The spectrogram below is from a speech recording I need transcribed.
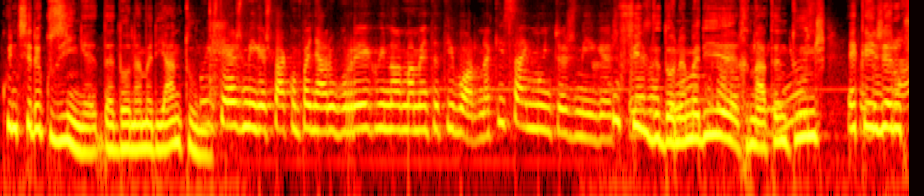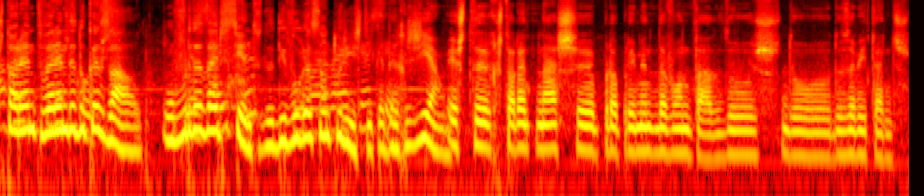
conhecer a cozinha da Dona Maria Antunes. Isto é as migas para acompanhar o borrego e normalmente a tiborna. Aqui saem muitas migas. O filho de Dona Maria, Renata Antunes, é quem gera o restaurante Varanda do Casal, um verdadeiro centro de divulgação turística da região. Este restaurante nasce propriamente da vontade dos, do, dos habitantes.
